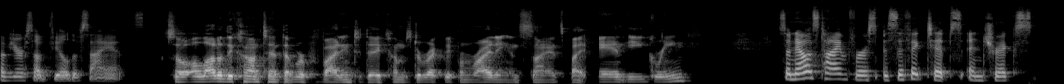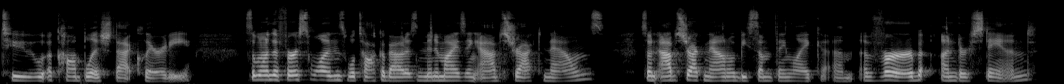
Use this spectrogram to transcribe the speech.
of your subfield of science. So a lot of the content that we're providing today comes directly from Writing and Science by Anne E. Greene. So now it's time for specific tips and tricks to accomplish that clarity. So, one of the first ones we'll talk about is minimizing abstract nouns. So, an abstract noun would be something like um, a verb, understand,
